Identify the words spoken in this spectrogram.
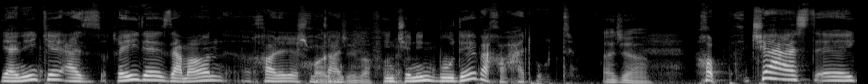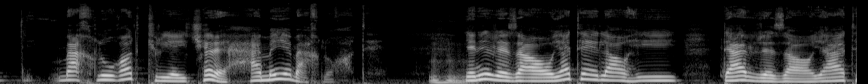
یعنی که از قید زمان خارجش و این. چنین بوده و خواهد بود. عجب. خب چه هست؟ مخلوقات کریچره همه مخلوقاته. یعنی رضایت الهی در رضایت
